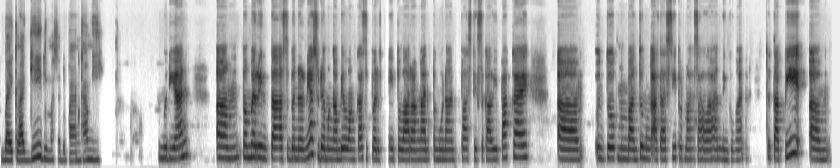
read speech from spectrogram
baik lagi di masa depan kami. Kemudian, um, pemerintah sebenarnya sudah mengambil langkah seperti pelarangan penggunaan plastik sekali pakai um, untuk membantu mengatasi permasalahan lingkungan. Tetapi, um,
